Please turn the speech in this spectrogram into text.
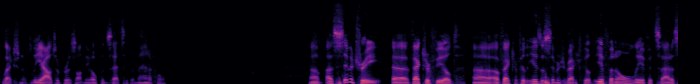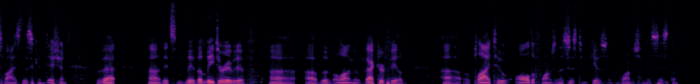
collection of Lie algebras on the open sets of the manifold. Um, a symmetry uh, vector field, uh, a vector field is a symmetry vector field if and only if it satisfies this condition that uh, it's the Lie derivative uh, of the along the vector field uh, applied to all the forms in the system gives forms from the system.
